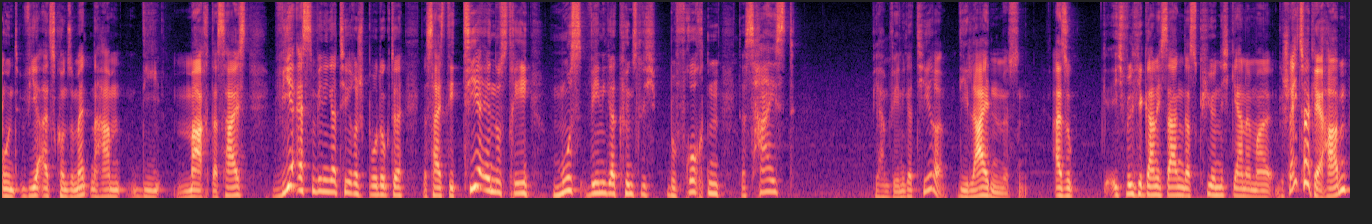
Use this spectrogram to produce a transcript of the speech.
Und wir als Konsumenten haben die Macht. Das heißt, wir essen weniger tierische Produkte. Das heißt, die Tierindustrie muss weniger künstlich befruchten. Das heißt, wir haben weniger Tiere, die leiden müssen. Also ich will hier gar nicht sagen, dass Kühe nicht gerne mal Geschlechtsverkehr haben.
